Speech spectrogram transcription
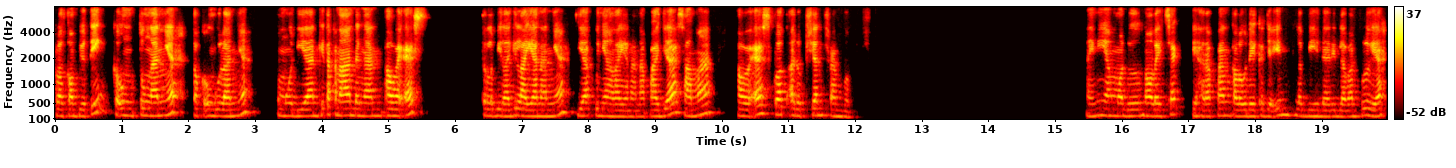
cloud computing, keuntungannya atau keunggulannya. Kemudian kita kenalan dengan AWS, terlebih lagi layanannya, dia punya layanan apa aja, sama AWS Cloud Adoption Framework. Nah ini yang modul knowledge check diharapkan kalau udah kerjain lebih dari 80 ya,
